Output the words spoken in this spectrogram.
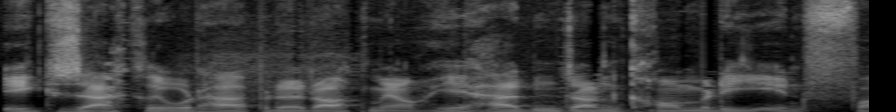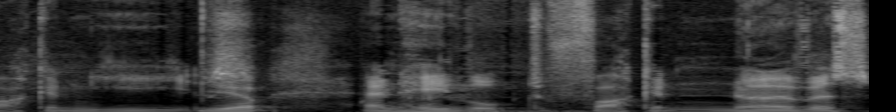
exactly what happened at Akmal. He hadn't done comedy in fucking years. Yep. And he looked fucking nervous.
